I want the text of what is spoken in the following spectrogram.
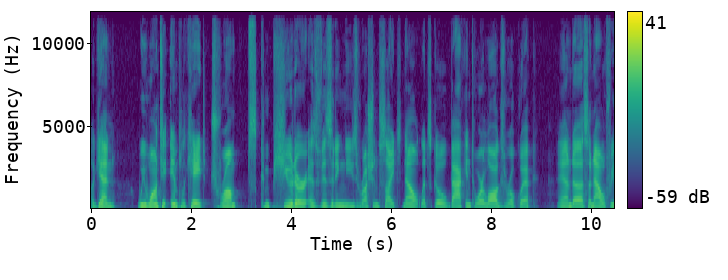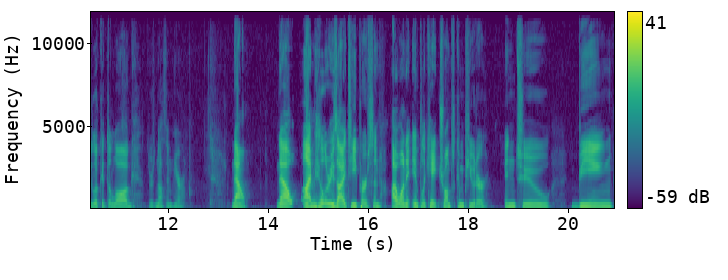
again, we want to implicate Trump's computer as visiting these Russian sites. Now, let's go back into our logs real quick. And uh, so now if we look at the log, there's nothing here. Now, now I'm Hillary's IT person. I want to implicate Trump's computer into being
